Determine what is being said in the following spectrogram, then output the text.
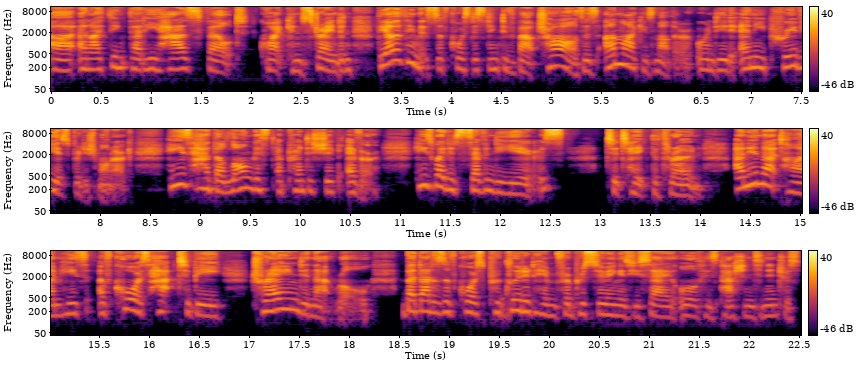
Uh, and I think that he has felt quite constrained. And the other thing that's, of course, distinctive about Charles is unlike his mother, or indeed any previous British monarch, he's had the longest apprenticeship ever. He's waited 70 years to take the throne. And in that time, he's, of course, had to be trained in that role. But that has, of course, precluded him from pursuing, as you say, all of his passions and interests.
